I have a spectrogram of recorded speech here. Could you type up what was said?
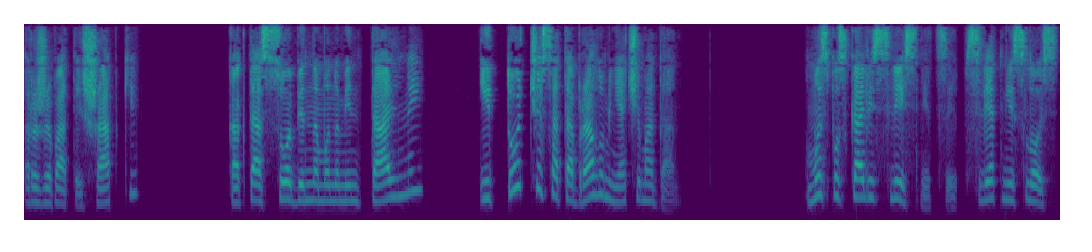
рыжеватой шапке, как-то особенно монументальный, и тотчас отобрал у меня чемодан. Мы спускались с лестницы, вслед неслось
